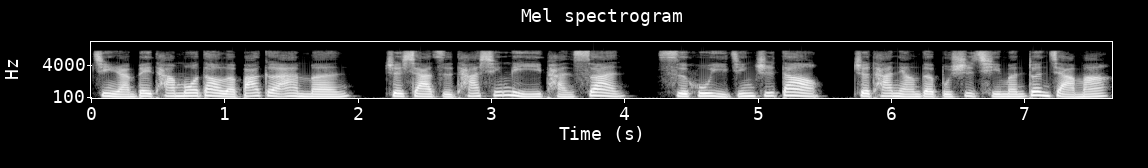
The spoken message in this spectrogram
竟然被他摸到了八个暗门。这下子，他心里一盘算，似乎已经知道，这他娘的不是奇门遁甲吗？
